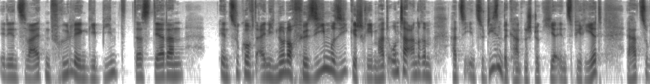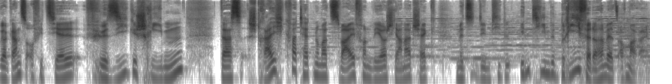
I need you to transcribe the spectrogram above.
in den zweiten Frühling gebeamt, dass der dann in Zukunft eigentlich nur noch für sie Musik geschrieben hat. Unter anderem hat sie ihn zu diesem bekannten Stück hier inspiriert. Er hat sogar ganz offiziell für sie geschrieben das Streichquartett Nummer 2 von Leos Janacek mit dem Titel Intime Briefe. Da hören wir jetzt auch mal rein.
